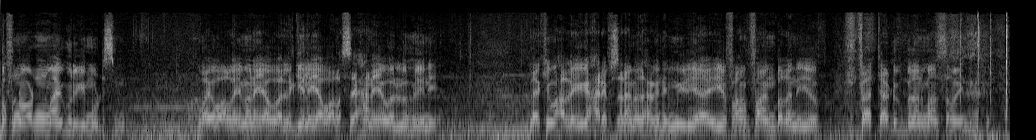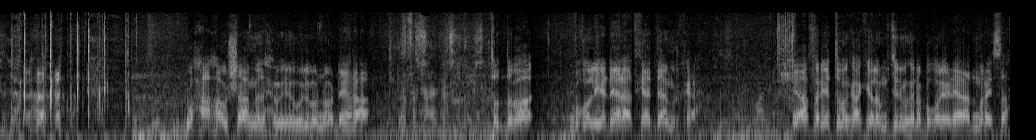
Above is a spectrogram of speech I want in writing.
Qofna odhan maayo gurigii muu dhismay. Waayo waa la imanaya waa la gelaya waa la seexanaya waa loo hoyanaya laakiin waxaa lagaga xariifsanaa madaxweyne miidiya iyo faanfaan badan iyo faataadhug badan maan samaynin waxaa hawshaa madaxweyne weliba noo dheeraa. Toddoba boqol iyo dheeraadkaa daamurkaa ee afar iyo tobankaa kilomitir imkana boqol iyo dheeraad maraysa.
